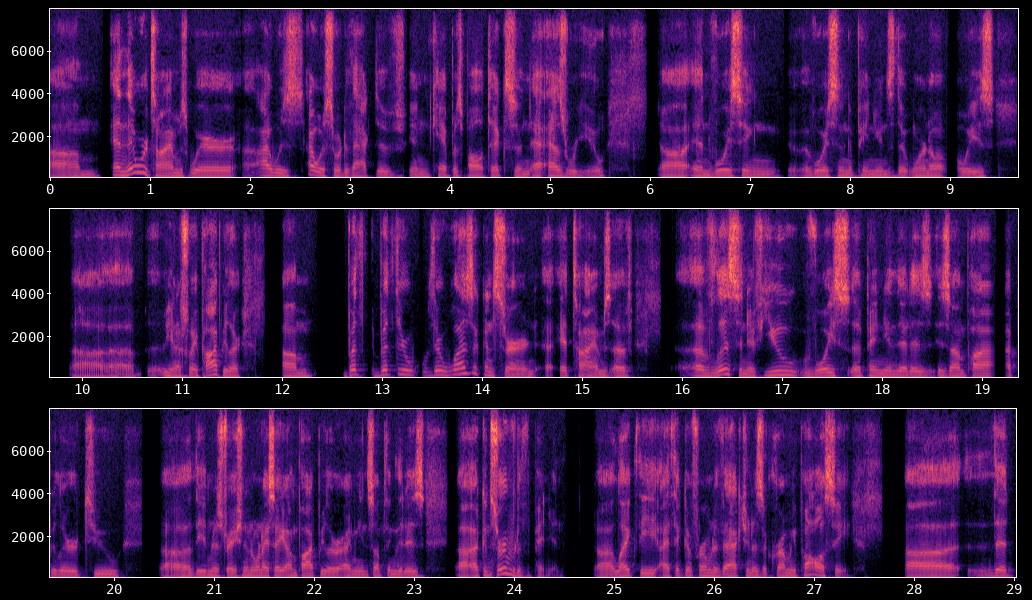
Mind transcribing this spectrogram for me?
um, and there were times where i was i was sort of active in campus politics and as were you uh, and voicing voicing opinions that weren't always uh, you know so popular um, but but there there was a concern uh, at times of of listen, if you voice opinion that is is unpopular to uh, the administration, and when I say unpopular, I mean something that is uh, a conservative opinion, uh, like the I think affirmative action is a crummy policy. Uh, that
